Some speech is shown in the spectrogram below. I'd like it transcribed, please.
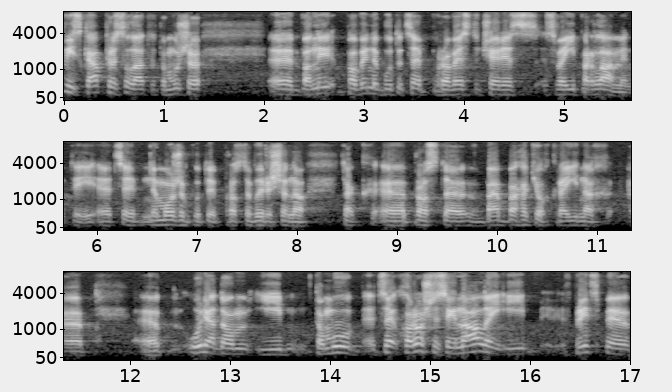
війська присилати, тому що е, вони повинні бути це провести через свої парламенти. Це не може бути просто вирішено так просто в багатьох країнах урядом, і тому це хороші сигнали, і в принципі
